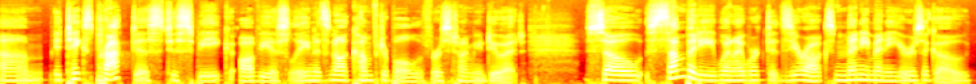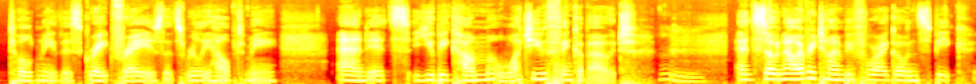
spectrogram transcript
Um, it takes practice to speak, obviously, and it's not comfortable the first time you do it. So, somebody, when I worked at Xerox many, many years ago, told me this great phrase that's really helped me. And it's, you become what you think about. Hmm. And so now every time before I go and speak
